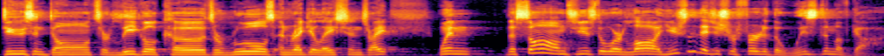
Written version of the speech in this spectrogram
do's and don'ts or legal codes or rules and regulations, right? When the Psalms use the word law, usually they just refer to the wisdom of God,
